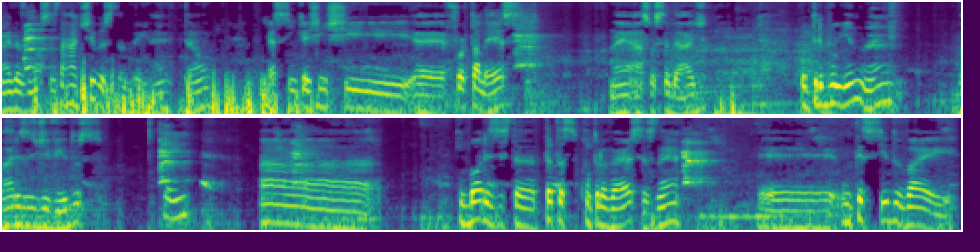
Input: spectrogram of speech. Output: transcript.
mas das nossas narrativas também, né? Então, é assim que a gente é, fortalece né, a sociedade, contribuindo, né? Vários indivíduos. E aí, embora exista tantas controvérsias, né? É, um tecido vai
